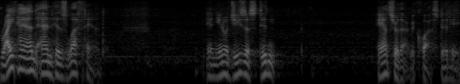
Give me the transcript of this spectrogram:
right hand and his left hand. And you know, Jesus didn't answer that request, did he?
